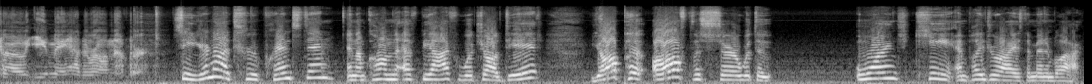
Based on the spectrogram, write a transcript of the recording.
So you may have the wrong number. See, you're not true Princeton, and I'm calling the FBI for what y'all did. Y'all put officer with a orange key and plagiarized the Men in Black,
